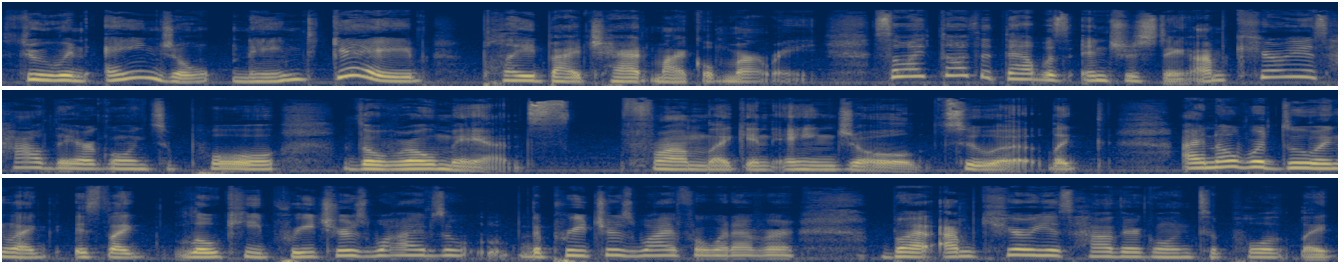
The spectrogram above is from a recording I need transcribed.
through an angel named Gabe, played by Chad Michael Murray. So I thought that that was interesting. I'm curious how they are going to pull the romance from like an angel to a like I know we're doing like it's like low key preacher's wives the preacher's wife or whatever, but I'm curious how they're going to pull like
